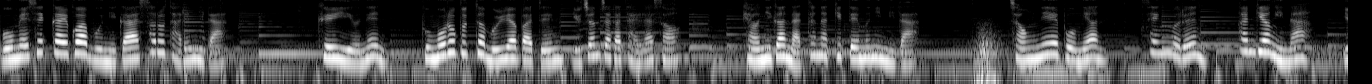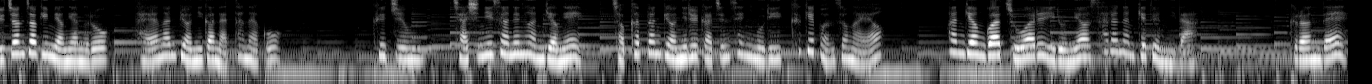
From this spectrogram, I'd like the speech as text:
몸의 색깔과 무늬가 서로 다릅니다. 그 이유는 부모로부터 물려받은 유전자가 달라서 변이가 나타났기 때문입니다. 정리해보면 생물은 환경이나 유전적인 영향으로 다양한 변이가 나타나고 그 중 자신이 사는 환경에 적합한 변이를 가진 생물이 크게 번성하여 환경과 조화를 이루며 살아남게 됩니다. 그런데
